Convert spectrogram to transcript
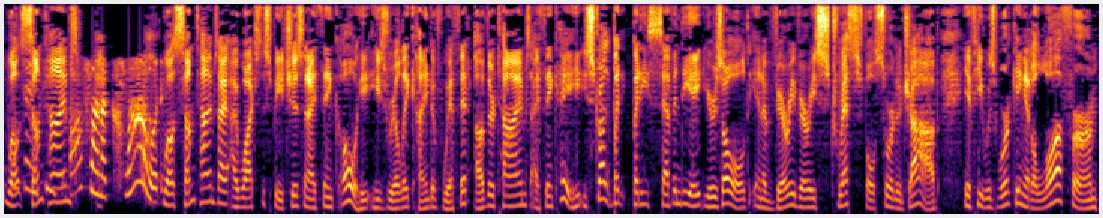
Well, sometimes. off on a cloud. Well, sometimes I, I, watch the speeches and I think, oh, he, he's really kind of with it. Other times I think, hey, he's struggling, but but he's 78 years old in a very very stressful sort of job. If he was working at a law firm,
